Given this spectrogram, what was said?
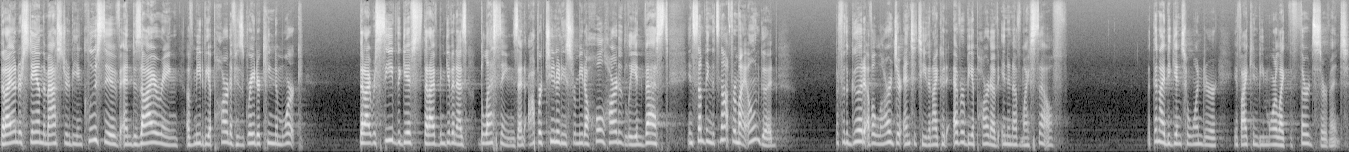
that I understand the master to be inclusive and desiring of me to be a part of his greater kingdom work. that I receive the gifts that I've been given as blessings and opportunities for me to wholeheartedly invest in something that's not for my own good, but for the good of a larger entity than I could ever be a part of in and of myself. But then I begin to wonder if I can be more like the third servant,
